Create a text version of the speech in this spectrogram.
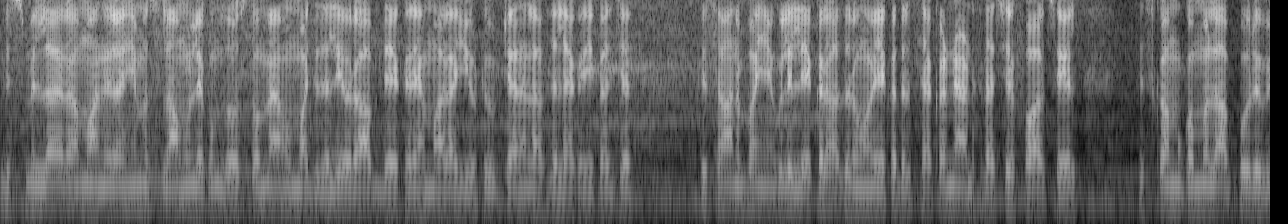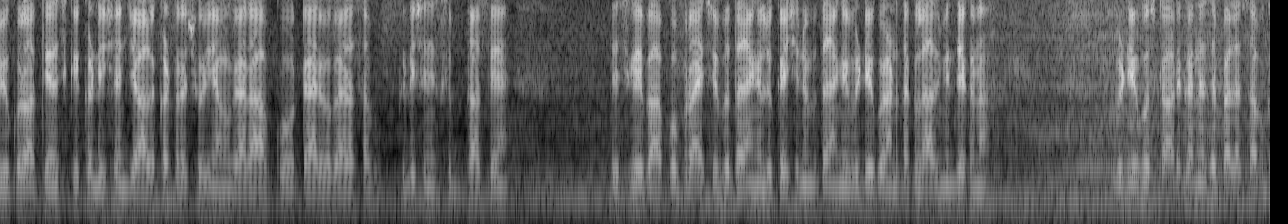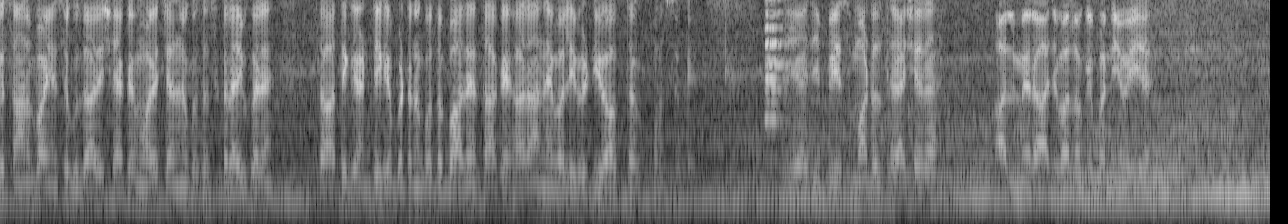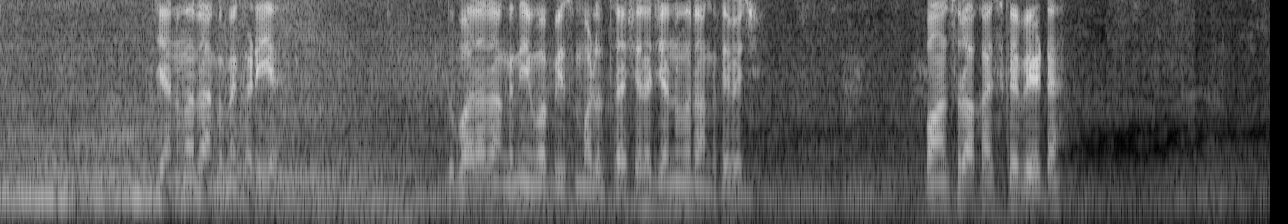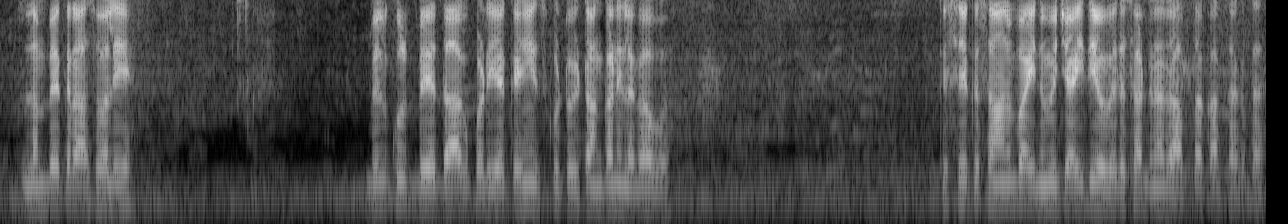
बिसमीम अल्लाम दोस्तों, मैं हूँ माजिद अली और आप देख रहे हैं हमारा यूट्यूब चैनल अफजल एग्रीकल्चर। किसान भाइयों के लिए लेकर हाज़िर हुआ एक other second hand thresher for sale इसका मुकम्मल आपको रिव्यू कराते हैं, इसकी कंडीशन जाल कटर छुरियाँ वगैरह आपको, टायर वगैरह सब कंडीशन इसकी बताते हैं। इसके बाद आपको प्राइस भी बताएँगे लोकेशन भी बताएँगे वीडियो को एंड तक लाजमी देखना। वीडियो को स्टार्ट करने से पहले सब किसान भाइयों से गुजारिश है कि हमारे चैनल को सब्सक्राइब करें, साथ ही घंटे के बटन को दबा दें ताकि हर आने वाली वीडियो आप तक पहुँच सके। ये है जी बीस मॉडल थ्रेशर है, अल मिराज वालों की बनी हुई है। जैनवन रंग में खड़ी है। दोबारा रंग नहीं हुआ बीस मॉडल थ्रेशर है जैनवन रंग विच। पाँच सुराखा इसके वेट है। लंबे क्रास वाली है। बिल्कुल बेदाग पड़ी है कहीं इसको कोई टांका नहीं लगा हुआ ਕਿਸੇ ਕਿਸਾਨ ਭਾਈ ਨੂੰ ਵੀ ਚਾਹੀਦੀ ਹੋਵੇ ਤਾਂ ਸਾਡੇ ਨਾਲ ਰਾਬਤਾ ਕਰ ਸਕਦਾ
